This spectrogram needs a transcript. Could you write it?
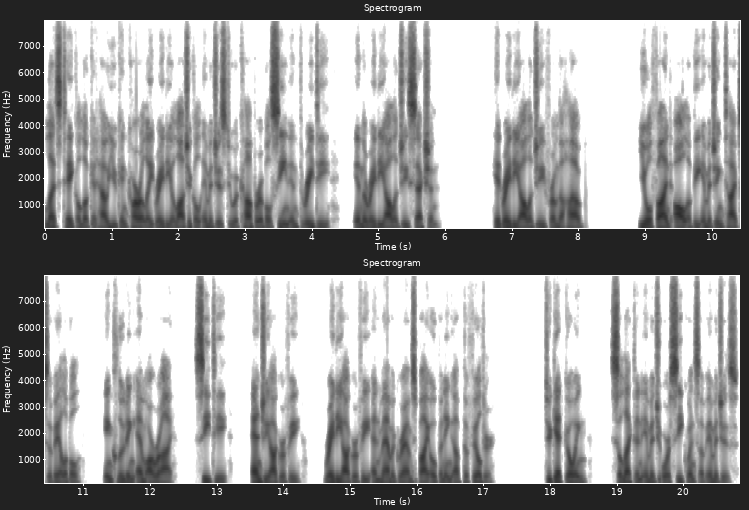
let's take a look at how you can correlate radiological images to a comparable scene in 3D, in the radiology section. Hit radiology from the hub. You'll find all of the imaging types available, including MRI, CT, angiography, radiography and mammograms by opening up the filter. To get going, select an image or sequence of images.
